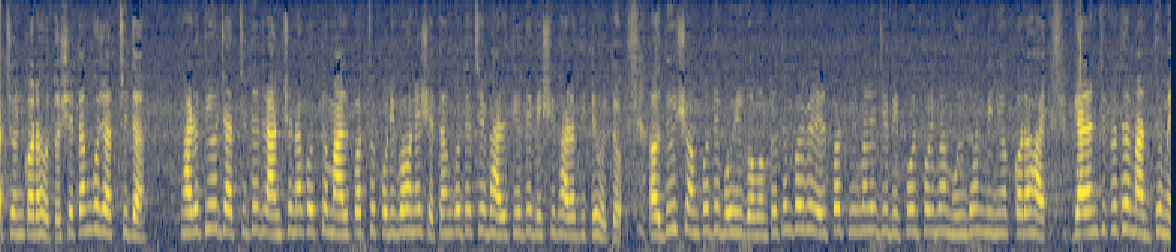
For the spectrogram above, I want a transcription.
আচরণ করা হতো। শ্বেতাঙ্গ যাত্রীরা ভারতীয় যাত্রীদের লাঞ্ছনা করত মালপত্র পরিবহনে শ্বেতাঙ্গদের চেয়ে ভারতীয়দের বেশি ভাড়া দিতে হতো। দুই সম্পদে বহির্গমন। প্রথম পর্বে রেলপথ নির্মাণে যে বিপুল পরিমাণ মূলধন বিনিয়োগ করা হয়, গ্যারান্টি প্রথার মাধ্যমে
